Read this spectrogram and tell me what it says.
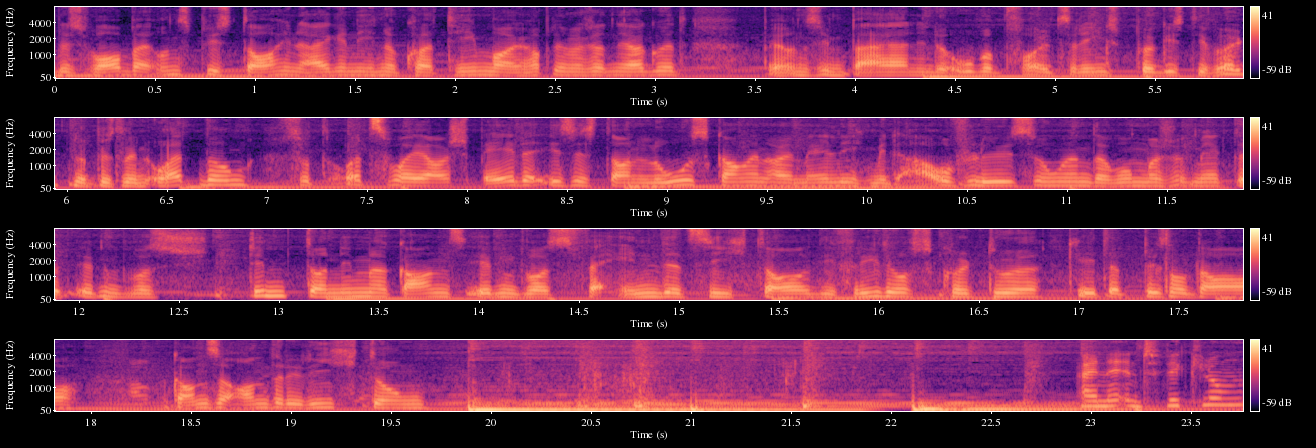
das war bei uns bis dahin eigentlich noch kein Thema. Ich habe immer gesagt, ja gut, bei uns in Bayern, in der Oberpfalz, Regensburg ist die Welt noch ein bisschen in Ordnung. So ein, zwei Jahre später ist es dann losgegangen allmählich mit Auflösungen, da wo man schon gemerkt hat, irgendwas stimmt da nicht mehr ganz, irgendwas verändert sich da, die Friedhofskultur geht ein bisschen da eine ganz andere Richtung. Eine Entwicklung,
